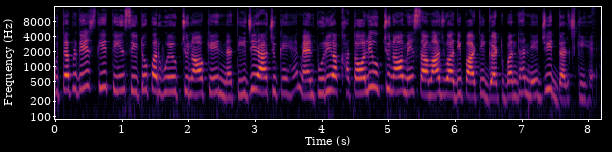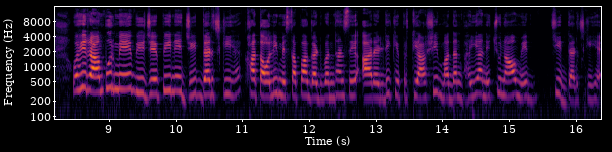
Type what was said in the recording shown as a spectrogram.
उत्तर प्रदेश की तीन सीटों पर हुए उपचुनाव के नतीजे आ चुके हैं। मैनपुरी और खतौली उपचुनाव में समाजवादी पार्टी गठबंधन ने जीत दर्ज की है। वहीं रामपुर में बीजेपी ने जीत दर्ज की है। खतौली में सपा गठबंधन से आरएलडी के प्रत्याशी मदन भैया ने चुनाव में जीत दर्ज की है।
